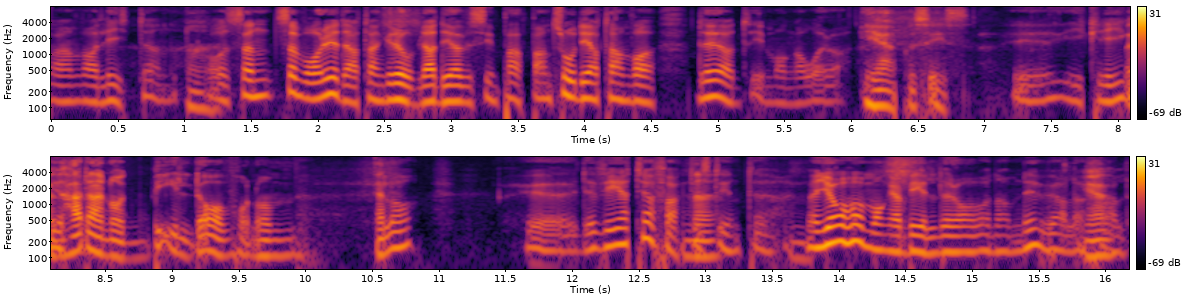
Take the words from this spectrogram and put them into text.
Var, han var liten. Nej. Och sen, sen var det ju det att han grubblade över sin pappa. Han trodde ju att han var död i många år va? Ja, precis. I, i kriget. Men hade han någon bild av honom? Eller? Eh, Det vet jag faktiskt Nej. inte. Mm. Men jag har många bilder av honom nu i alla fall.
